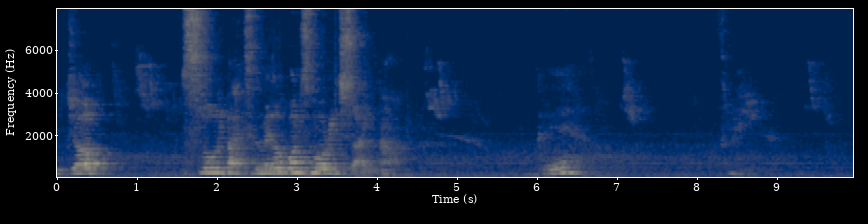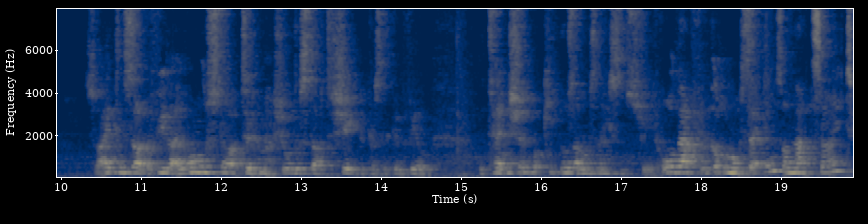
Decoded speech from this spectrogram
Good job. Slowly back to the middle, once more each side now. Okay. So I can start to feel, I almost start to, my shoulders start to shake because they can feel the tension, but keep those arms nice and straight. Hold that for a couple more seconds on that side.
